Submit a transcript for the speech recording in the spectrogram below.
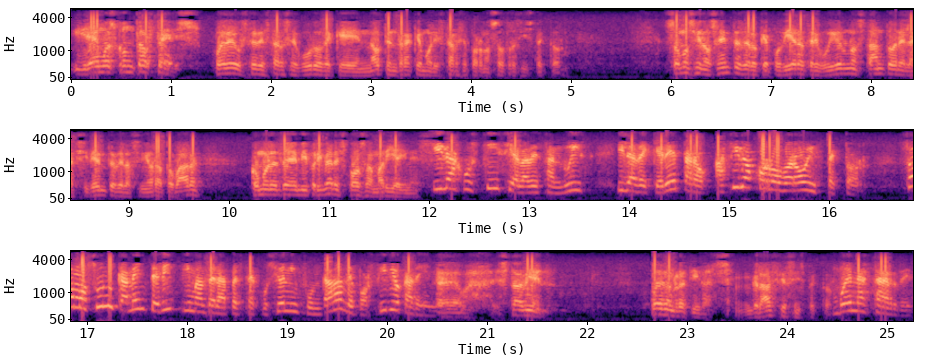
iremos contra ustedes. Puede usted estar seguro de que no tendrá que molestarse por nosotros, inspector. Somos inocentes de lo que pudiera atribuirnos tanto en el accidente de la señora Tobar como en el de mi primera esposa, María Inés. Y la justicia, la de San Luis y la de Querétaro, así lo corroboró, inspector. Somos únicamente víctimas de la persecución infundada de Porfirio Cadena. Eh, está bien. Pueden retirarse. Gracias, inspector. Buenas tardes.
